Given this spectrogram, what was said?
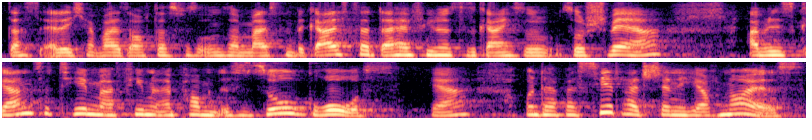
Das ist ehrlicherweise auch das, was uns am meisten begeistert. Daher fiel uns das gar nicht so, so schwer. Aber das ganze Thema Female Empowerment ist so groß. Ja? Und da passiert halt ständig auch Neues.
